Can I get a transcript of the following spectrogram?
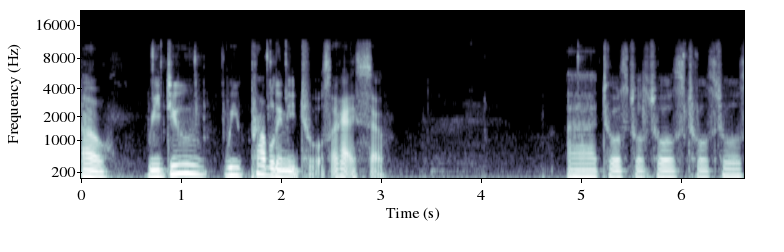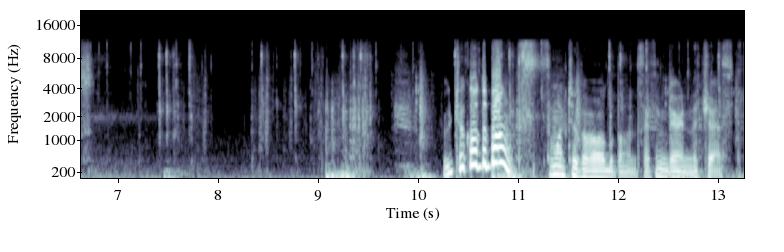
Oh, we do, we probably need tools. Okay, so. Uh, tools, tools, tools, tools, tools. Who took all the bones? Someone took all the bones. I think they're in the chest.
